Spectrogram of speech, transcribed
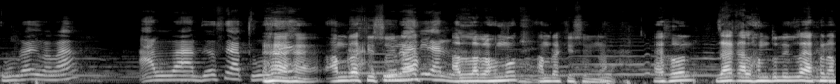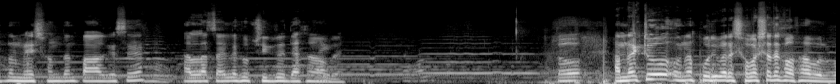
তোমরাই বাবা আল্লাহ দেশে হ্যাঁ হ্যাঁ আমরা কিছুই না আল্লাহ। আল্লাহ রহমত আমরা কিছুই না। এখন যাক আলহামদুলিল্লাহ এখন আপনার মেয়ের সন্তান পাওয়া গেছে। আল্লাহ চাইলে খুব শীঘ্রই দেখা হবে। তো আমরা একটু ওনার পরিবারের সবার সাথে কথা বলব।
